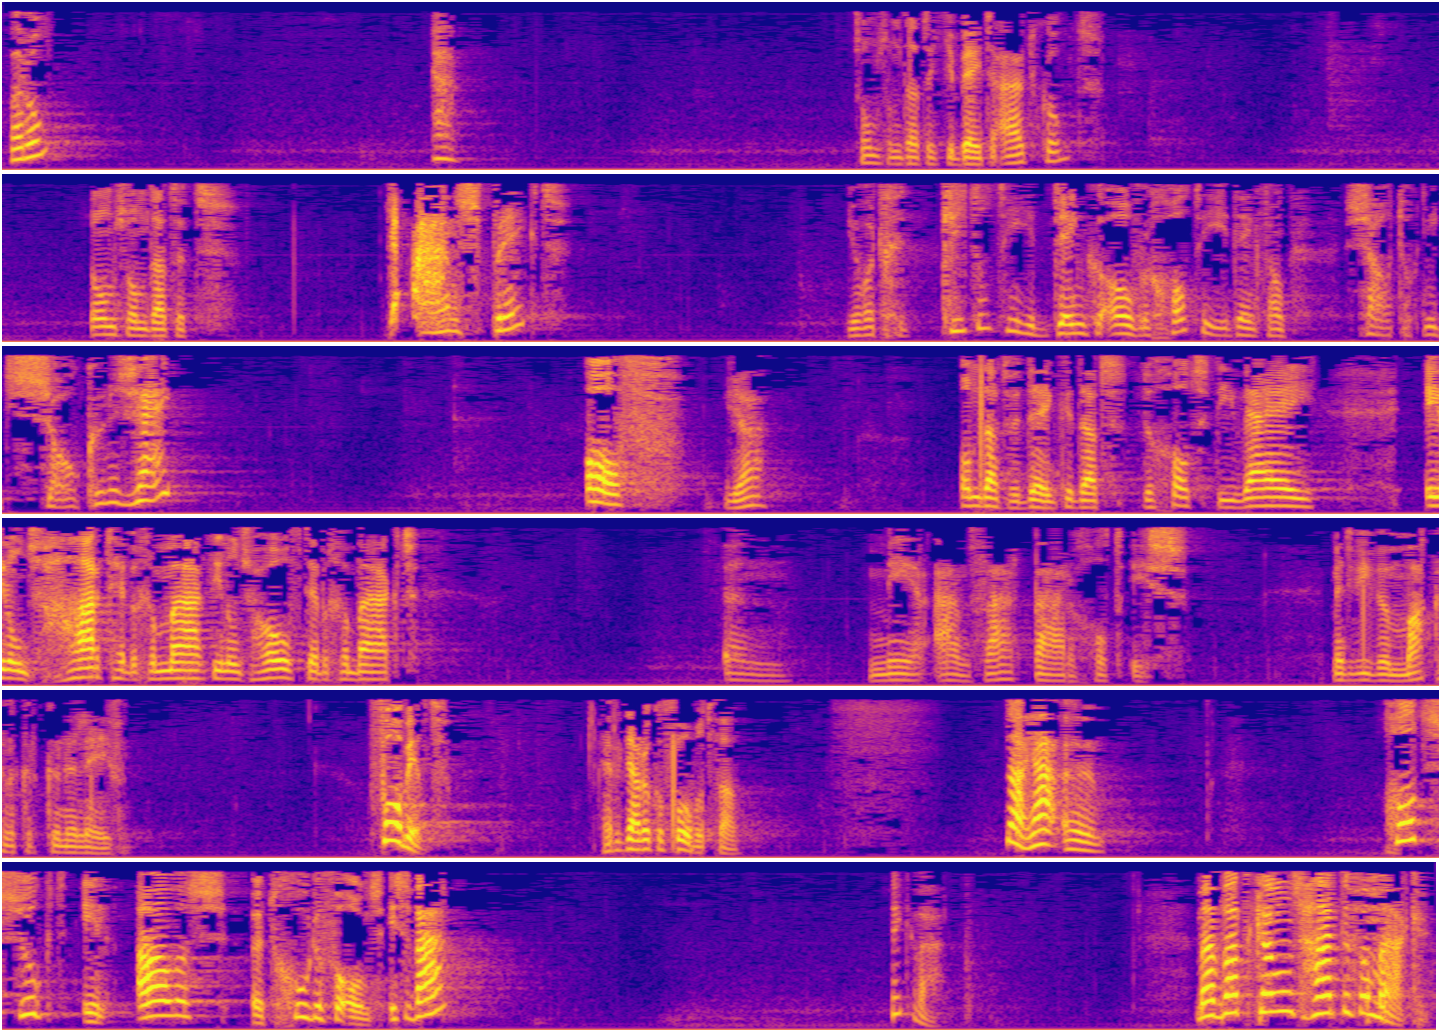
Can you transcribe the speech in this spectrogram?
Waarom? Ja. Soms omdat het je beter uitkomt. Soms omdat het je aanspreekt. Je wordt gekieteld in je denken over God en je denkt van, zou het toch niet zo kunnen zijn? Of, ja, omdat we denken dat de God die wij in ons hart hebben gemaakt, in ons hoofd hebben gemaakt, een meer aanvaardbare God is. Met wie we makkelijker kunnen leven. Voorbeeld. Heb ik daar ook een voorbeeld van? Nou ja, uh, God zoekt in alles het goede voor ons. Is het waar? Zeker waar. Maar wat kan ons hart ervan maken?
